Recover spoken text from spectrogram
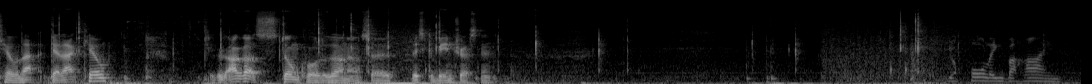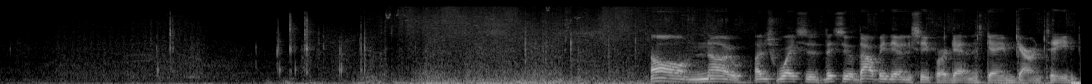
Kill that. Get that kill. I got Stone as well now, so this could be interesting. You're falling behind. Oh no! I just wasted this. That'll be the only super I get in this game, guaranteed.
